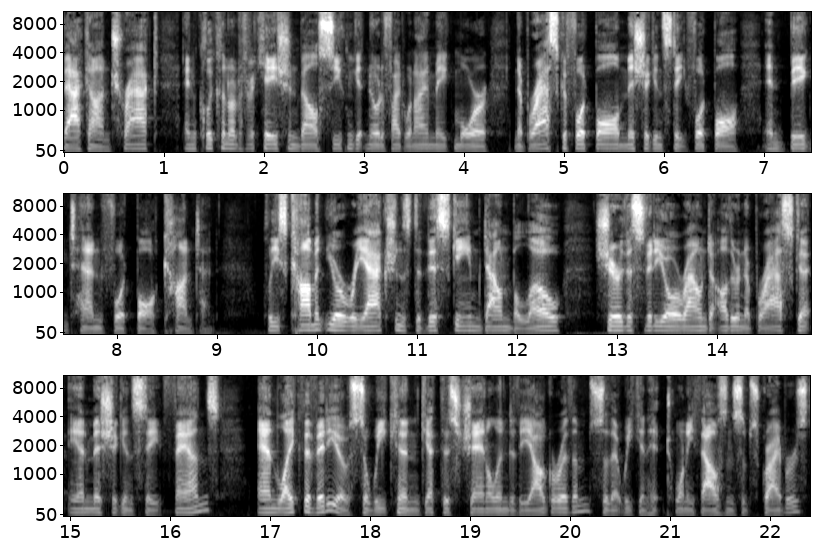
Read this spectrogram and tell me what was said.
back on track and click the notification bell so you can get notified when I make more Nebraska football, Michigan State football, and Big Ten football content. Please comment your reactions to this game down below. Share this video around to other Nebraska and Michigan State fans. And like the video so we can get this channel into the algorithm so that we can hit 20,000 subscribers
